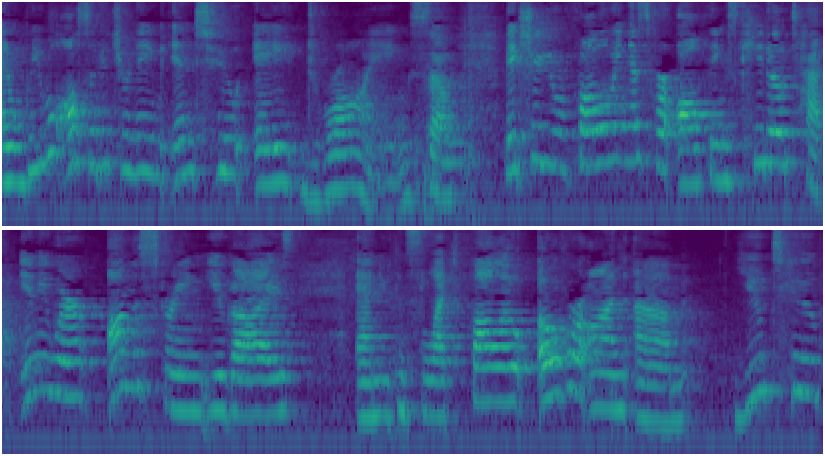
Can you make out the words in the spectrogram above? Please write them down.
and we will also get your name into a drawing. So make sure you're following us for all things keto. Tap anywhere on the screen, you guys. And you can select follow over on um, YouTube.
